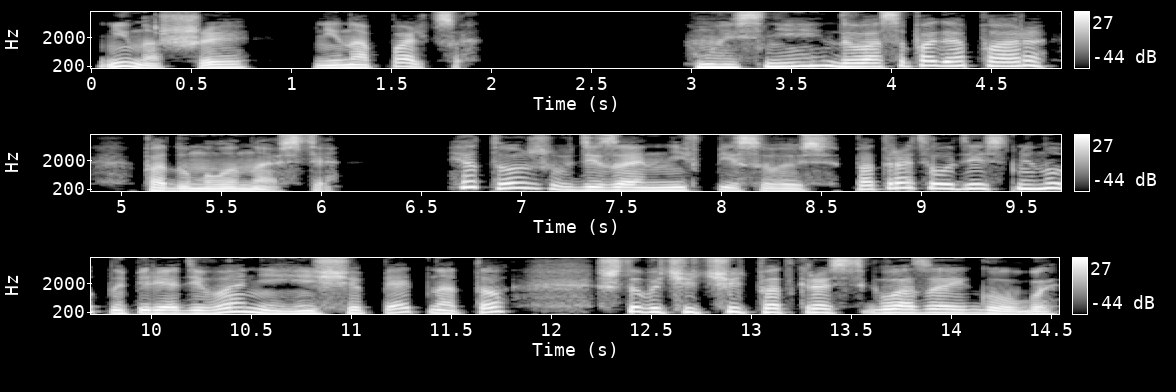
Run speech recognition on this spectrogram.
ни на шее, ни на пальцах. «Мы с ней два сапога пара», — подумала Настя. «Я тоже в дизайн не вписываюсь. Потратила десять минут на переодевание и еще пять на то, чтобы чуть-чуть подкрасить глаза и губы,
